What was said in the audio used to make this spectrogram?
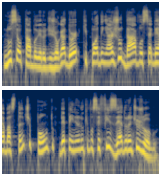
no seu tabuleiro de jogador que podem ajudar você a ganhar bastante ponto dependendo do que você fizer durante o jogo.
